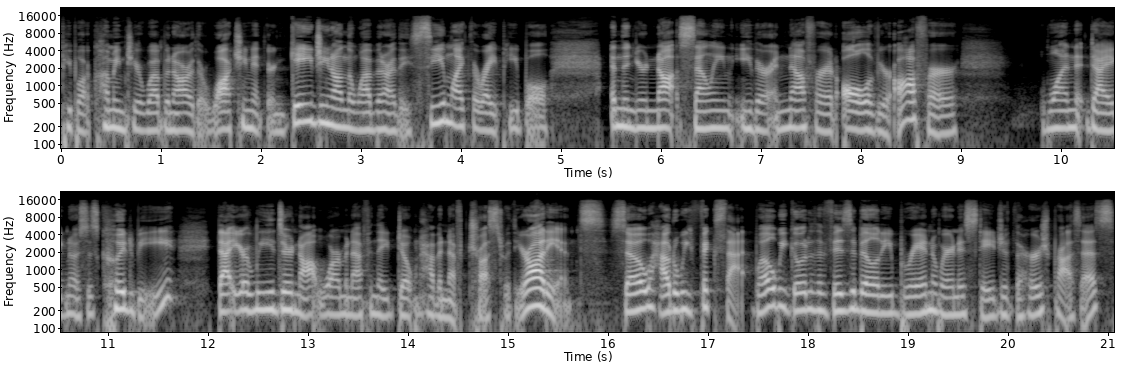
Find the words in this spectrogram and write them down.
people are coming to your webinar they're watching it they're engaging on the webinar they seem like the right people and then you're not selling either enough or at all of your offer one diagnosis could be that your leads are not warm enough and they don't have enough trust with your audience. So, how do we fix that? Well, we go to the visibility brand awareness stage of the Hirsch process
